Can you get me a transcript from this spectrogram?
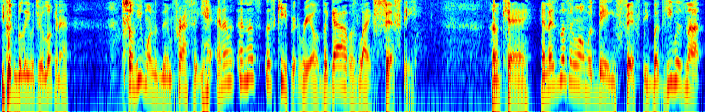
You couldn't believe what you're looking at. So he wanted to impress it. Yeah, and, and let's, let's keep it real. The guy was like 50. Okay? And there's nothing wrong with being 50, but he was not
